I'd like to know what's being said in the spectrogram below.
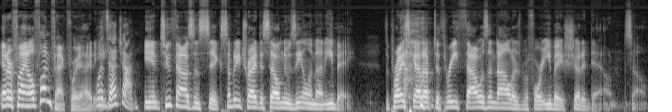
And our final fun fact for you, Heidi. What's that, John? In 2006, somebody tried to sell New Zealand on eBay. The price got up to $3,000 before eBay shut it down. So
